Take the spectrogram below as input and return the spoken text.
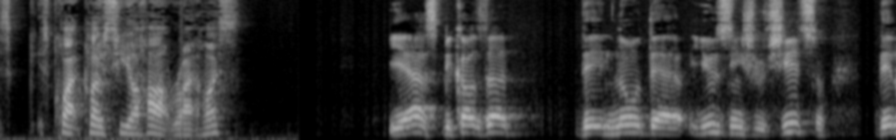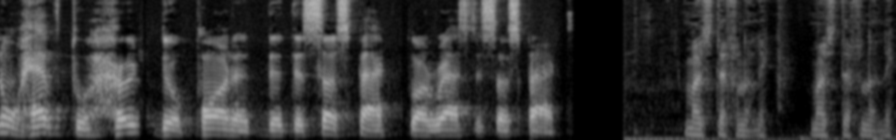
It's, it's quite close to your heart, right, Royce? Yes, because uh, they know that using jiu-jitsu, they don't have to hurt the opponent, the, the suspect, to arrest the suspect. Most definitely, most definitely.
